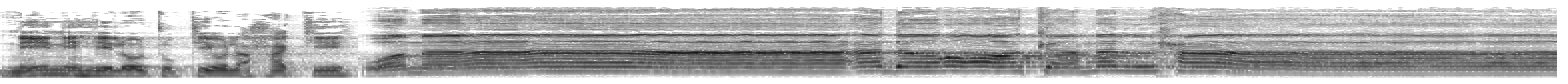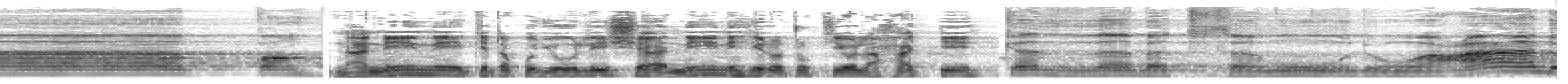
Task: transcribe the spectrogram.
Nini hilo tukio la haki? Wama adraka mal-Haqqa. Na nini kitakujulisha nini hilo tukio la haki? كذبت ثمود وعاد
